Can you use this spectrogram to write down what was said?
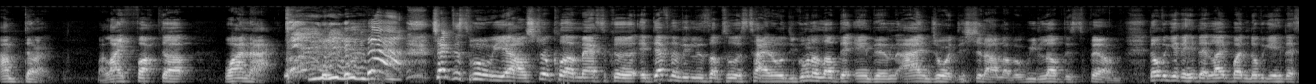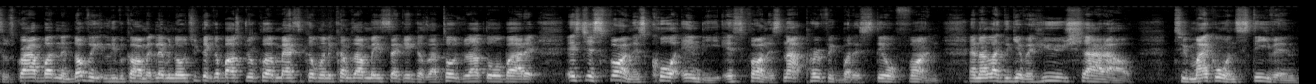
I'm done. My life fucked up. Why not? Check this movie out, Strip Club Massacre. It definitely lives up to its title. You're gonna love the ending. I enjoyed the shit out of it. We love this film. Don't forget to hit that like button. Don't forget to hit that subscribe button, and don't forget to leave a comment. Let me know what you think about Strip Club Massacre when it comes out May second. Because I told you what I thought about it. It's just fun. It's core indie. It's fun. It's not perfect, but it's still fun. And I'd like to give a huge shout out to Michael and Steven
